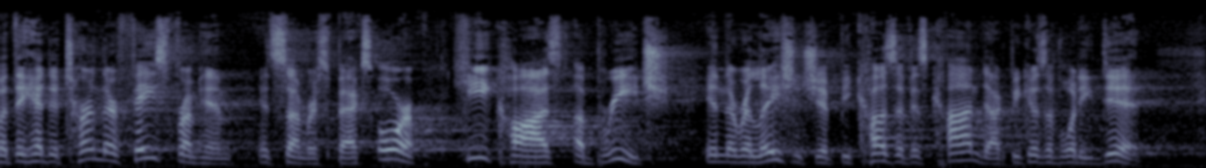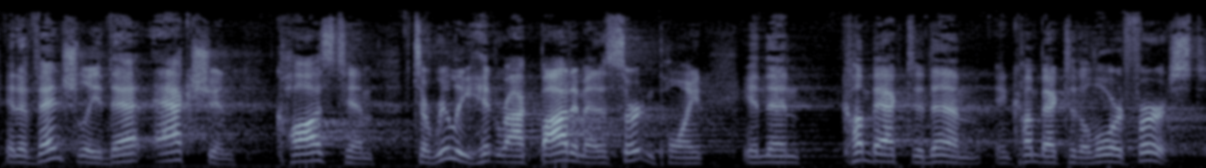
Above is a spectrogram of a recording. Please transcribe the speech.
but they had to turn their face from him in some respects, or he caused a breach in the relationship because of his conduct, because of what he did. And eventually, that action caused him to really hit rock bottom at a certain point and then come back to them and come back to the Lord first.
